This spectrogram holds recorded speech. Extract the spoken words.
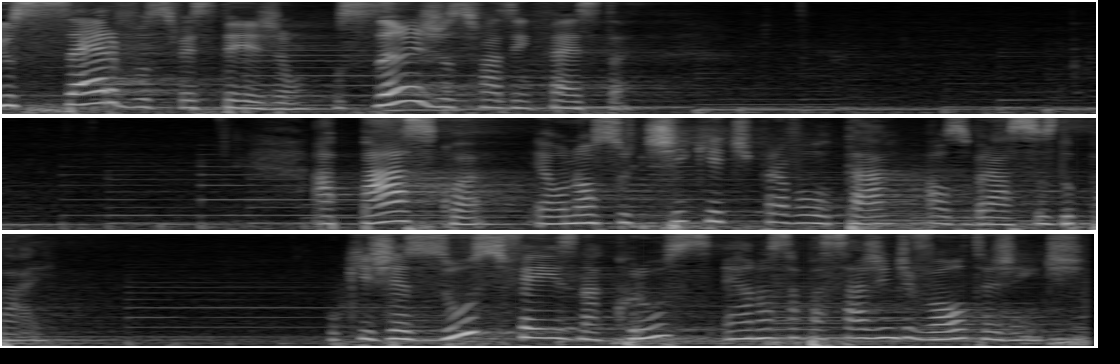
E os servos festejam, os anjos fazem festa. A Páscoa é o nosso ticket para voltar aos braços do Pai. O que Jesus fez na cruz é a nossa passagem de volta, gente.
